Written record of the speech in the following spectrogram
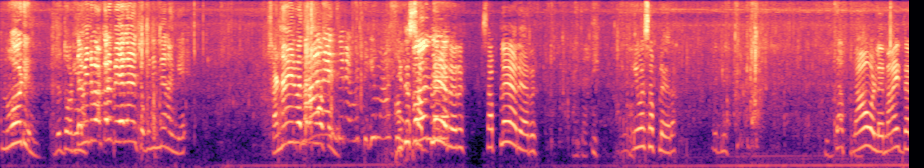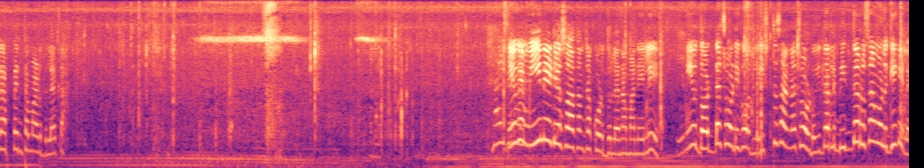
ನೋಡಿ. ಇದು ದೊಡ್ಡ ಮೀನು ಬೇಕಾದ್ರೆ ಬೇಗನೆ ಚಗು ನಿನ್ನೆ ನಂಗೆ. ಸಣ್ಣ ಮೀನು ಬಂದ್ರೆ ಇದು ಸಪ್ಲೈಯರ್ ಯಾರು? ಸಪ್ಲೈಯರ್ ಯಾರು? ಇವ ಸಪ್ಲೈಯರ? ನಾ ಒಳ್ಳೆ ನಾ ಇದ್ದಾರೆ ಅಪ್ಪ ಎಂತ ಮಾಡುದಿಲ್ಲ ಆಯ್ತಾ? ನಿಮಗೆ ಮೀನು ಹಿಡಿಯೋ ಸ್ವಾತಂತ್ರ್ಯ ಕೊಡುದಿಲ್ಲ ನಮ್ಮ ಮನೆಯಲ್ಲಿ. ನೀವು ದೊಡ್ಡ ಚೋಡಿಗೆ ಹೋದ್ಲಿ ಇಷ್ಟು ಸಣ್ಣ ಚೋಡು ಇದರಲ್ಲಿ ಬಿದ್ದರೂ ಸಹ ಮುಳುಗಿಗಿಲ್ಲ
